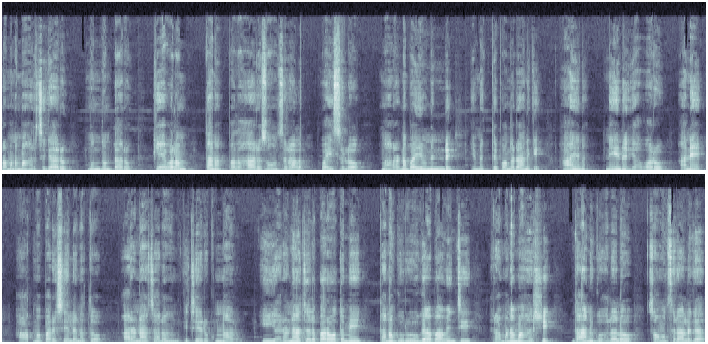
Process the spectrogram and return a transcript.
రమణ మహర్షి గారు ముందుంటారు. కేవలం తన పదహారు సంవత్సరాల వయసులో మరణ భయం నుండి విముక్తి పొందడానికి ఆయన నేను ఎవరు అనే ఆత్మ పరిశీలనతో అరుణాచలానికి చేరుకున్నారు. ఈ అరుణాచల పర్వతమే తన గురువుగా భావించి రమణ మహర్షి దాని గుహలలో సంవత్సరాలుగా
